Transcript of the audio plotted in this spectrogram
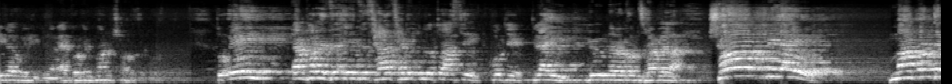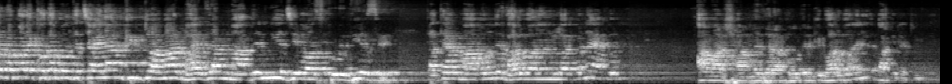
এটা বলে দিলাম অ্যাডভোকেট মানুষ সহজে তো এই, তারপরে এই যে ছাড়াছাড়ি গুলো তো আছে কোর্টে, প্রায় বিভিন্ন রকম ঝামেলা। সব মিলাই মা বোনদের ব্যাপারে কথা বলতে চাইলাম, কিন্তু আমার ভাইজান মাদের নিয়ে যে ওয়াজ করে দিয়েছে, তাতে আর মা বোনদের ভালো বানানো লাগবে না এখন? আমার সামনে যারা ওদেরকে ভালো বানাইলে বাকিটা ঠিক হয়ে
